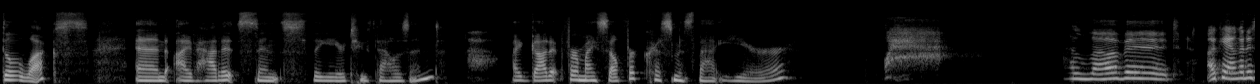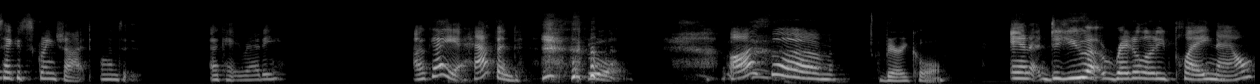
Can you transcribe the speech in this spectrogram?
Deluxe, and I've had it since the year 2000. I got it for myself for Christmas that year. Wow. I love it. Okay, I'm going to take a screenshot. I'm going to Okay, ready? Okay, it happened. Cool. awesome. Very cool. And do you regularly play now?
